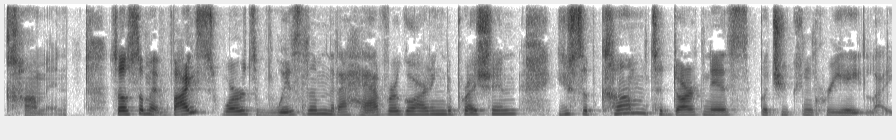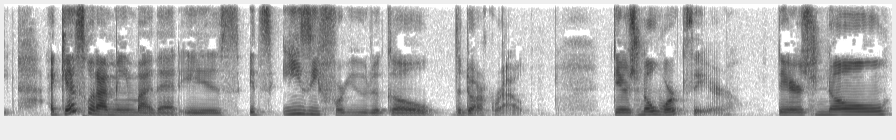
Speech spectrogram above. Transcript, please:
common. So, some advice, words of wisdom that I have regarding depression you succumb to darkness, but you can create light. I guess what I mean by that is it's easy for you to go the dark route. There's no work there, there's no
